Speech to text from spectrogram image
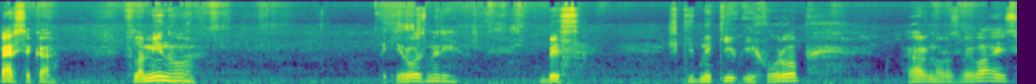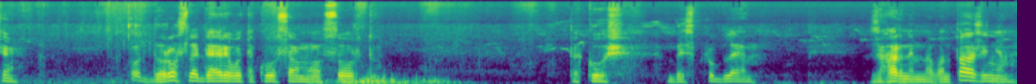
персика фламінго. Такі розмірі, без шкідників і хвороб. Гарно розвивається. От доросле дерево такого самого сорту. Також без проблем. З гарним навантаженням.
